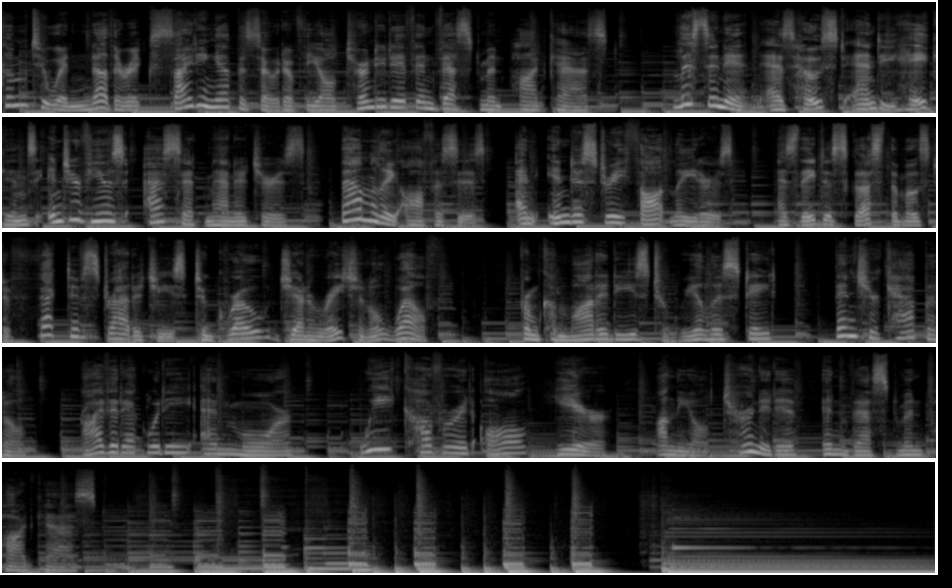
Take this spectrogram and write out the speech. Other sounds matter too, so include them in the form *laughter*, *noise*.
Welcome to another exciting episode of the Alternative Investment Podcast. Listen in as host Andy Hagans interviews asset managers, family offices, and industry thought leaders as they discuss the most effective strategies to grow generational wealth. From commodities to real estate, venture capital, private equity, and more, we cover it all here on the Alternative Investment Podcast.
